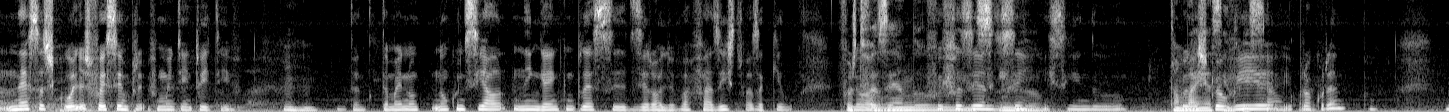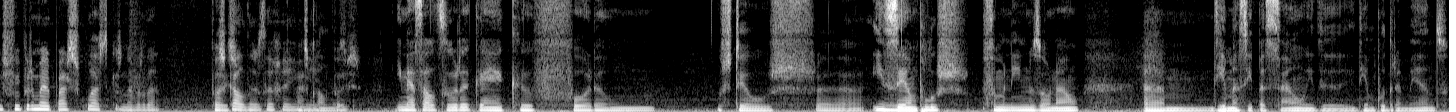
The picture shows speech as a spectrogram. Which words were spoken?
nessas escolhas foi sempre muito intuitivo. Uhum. Portanto, também não, não conhecia ninguém que me pudesse dizer: olha, vá, faz isto, faz aquilo. Foste Não, fazendo Fui e fazendo, seguindo sim, e seguindo também coisas que eu via intuição, e claro. procurando. Mas fui primeiro para as plásticas, na verdade. Pois. As Caldas da Rainha. As Caldas. E nessa altura, quem é que foram os teus eh, exemplos, femininos ou não, ahm, de emancipação e de, de empoderamento?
